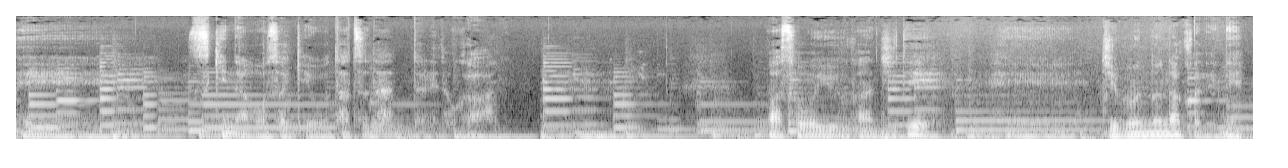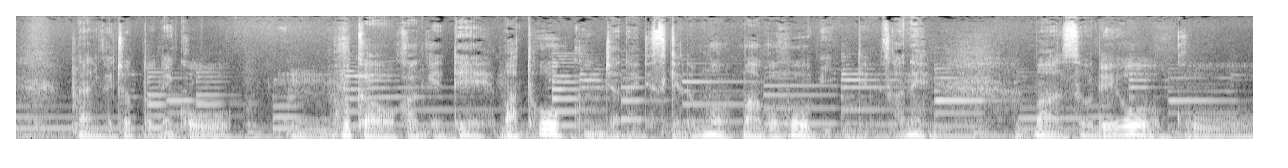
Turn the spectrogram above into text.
えー、好きなお酒を断つだったりとか、うん、まあそういう感じで、えー、自分の中でね何かちょっとねこう、うん、負荷をかけてまあトークンじゃないですけどもまあご褒美っていうんですかね。まあそれをこう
